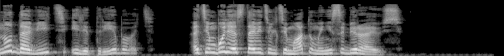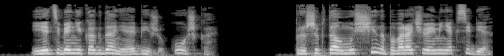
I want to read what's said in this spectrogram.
но давить или требовать, а тем более ставить ультиматумы не собираюсь. «Я тебя никогда не обижу, кошка», — прошептал мужчина, поворачивая меня к себе.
